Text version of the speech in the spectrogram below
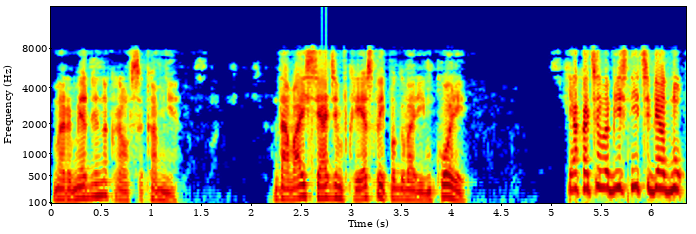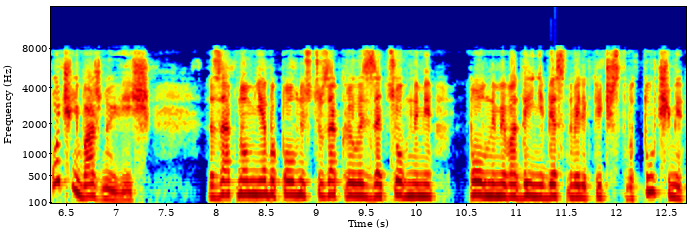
Мэр медленно крался ко мне. «Давай сядем в кресло и поговорим, Кори. Я хотел объяснить тебе одну очень важную вещь. За окном небо полностью закрылось за темными, полными воды и небесного электричества тучами,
